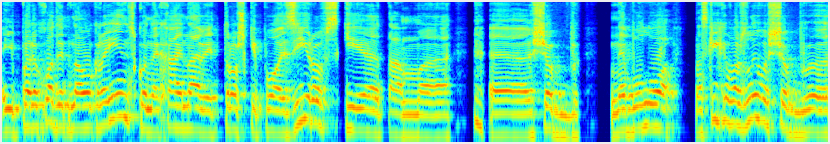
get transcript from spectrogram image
і переходить на українську, нехай навіть трошки по-азіровськи, там, е, е, щоб не було. Наскільки важливо, щоб е,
